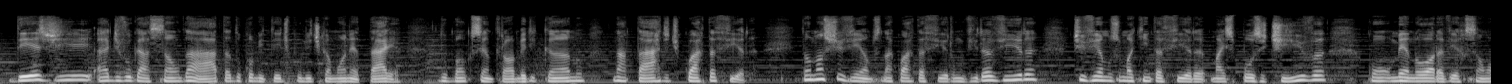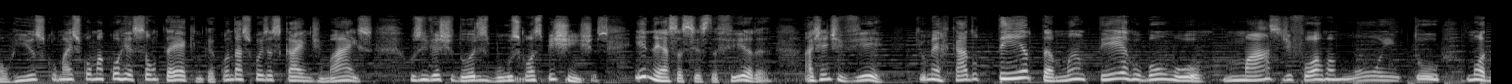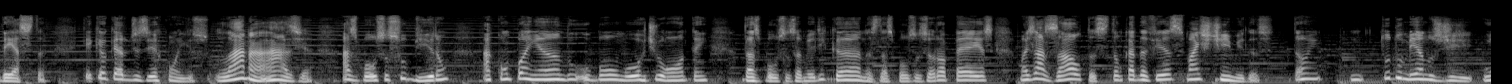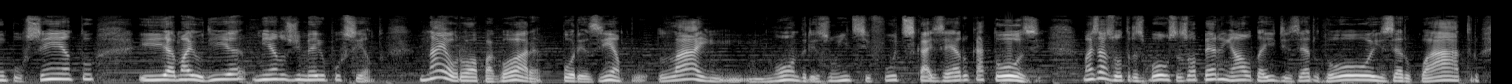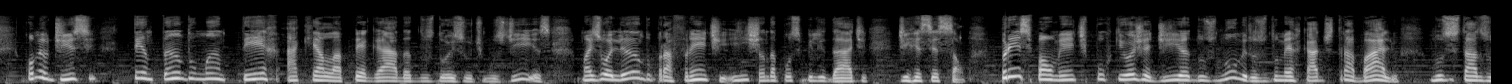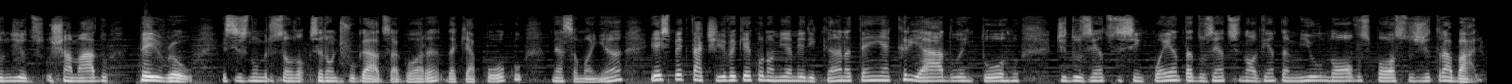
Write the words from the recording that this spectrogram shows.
desde a divulgação da ata do Comitê de Política Monetária do Banco Central Americano na tarde de quarta-feira. Então, nós tivemos na quarta-feira um vira-vira, tivemos uma quinta-feira mais positiva, com menor aversão ao risco, mas com uma correção técnica. Quando as coisas caem demais, os investidores buscam as pichinchas. E nessa sexta-feira, a gente vê que o mercado tenta manter o bom humor, mas de forma muito modesta. O que, que eu quero dizer com isso? Lá na Ásia, as bolsas subiram acompanhando o bom humor de ontem das bolsas americanas, das bolsas europeias, mas as altas estão cada vez mais tímidas. Então, em, em tudo menos de 1% e a maioria menos de 0,5%. Na Europa agora, por exemplo, lá em, em Londres o índice FTSE cai 0,14, mas as outras bolsas operam em alta aí de 0,2, 0,4. Como eu disse, tentando manter aquela pegada dos dois últimos dias, mas olhando para frente e enxando a possibilidade de recessão. Principalmente porque hoje é dia dos números do mercado de trabalho nos Estados Unidos, o chamado payroll. Esses números são, serão divulgados agora, daqui a pouco, nessa manhã, e a expectativa é que a economia americana tenha criado em torno de 250 a 290 mil novos postos de trabalho.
